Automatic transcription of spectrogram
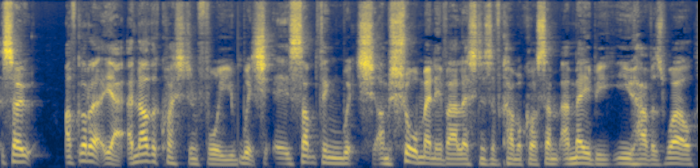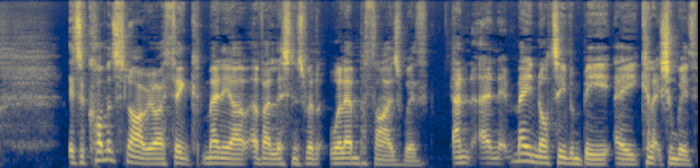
So I've got a yeah another question for you, which is something which I'm sure many of our listeners have come across, and, and maybe you have as well. It's a common scenario I think many of our listeners will, will empathise with, and and it may not even be a connection with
